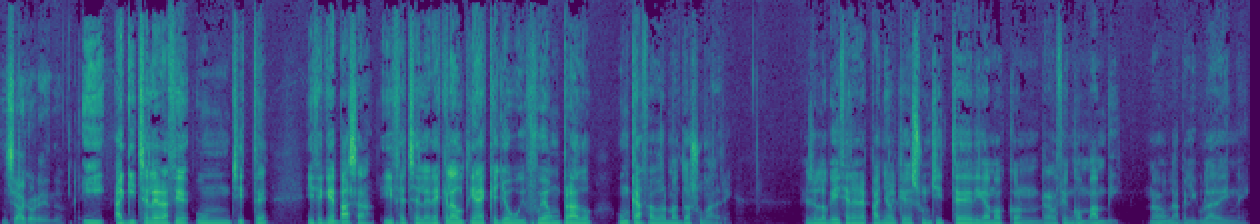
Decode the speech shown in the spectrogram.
Y se va corriendo. Y aquí Cheller hace un chiste, y dice, ¿qué pasa? Y dice Cheller, es que la última vez que Joey fue a un Prado, un cazador mató a su madre. Eso es lo que dicen en español, que es un chiste, digamos, con relación con Bambi, ¿no? La película de Disney.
